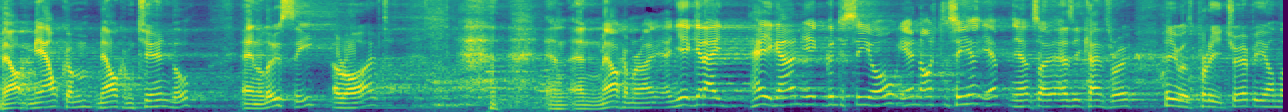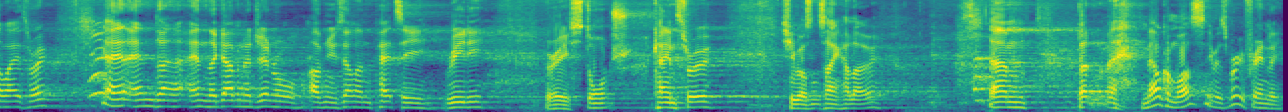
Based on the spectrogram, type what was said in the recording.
Mal- Malcolm, Malcolm Turnbull and Lucy arrived. and, and Malcolm arrived, and yeah, g'day, how you going? Yeah, good to see you all. Yeah, nice to see you. Yep. Yeah, so as he came through, he was pretty chirpy on the way through. And, and, uh, and the Governor General of New Zealand, Patsy Reddy, very staunch, came through. She wasn't saying hello. Um, but Malcolm was, he was very friendly.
